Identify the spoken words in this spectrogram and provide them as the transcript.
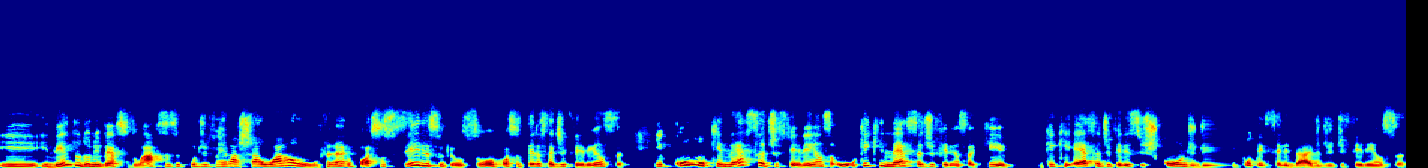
E, e, dentro do universo do Axis eu pude relaxar, uau, né? eu posso ser isso que eu sou, eu posso ter essa diferença. E como que nessa diferença, o que que nessa diferença aqui, o que que essa diferença esconde de potencialidade, de diferença?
